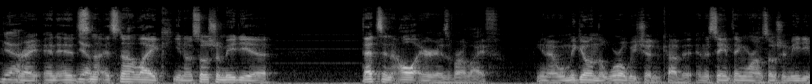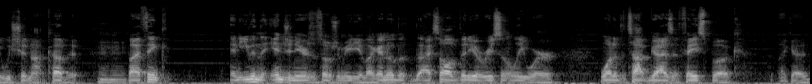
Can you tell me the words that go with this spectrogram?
yeah right? And it's Yep. not. It's not like you know, social media. That's in all areas of our life. You know, when we go in the world, we shouldn't covet, and the same thing we're on social media, we should not covet. Mhm. But I think, and even the engineers of social media, like I know that I saw a video recently where one of the top guys at Facebook, like a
